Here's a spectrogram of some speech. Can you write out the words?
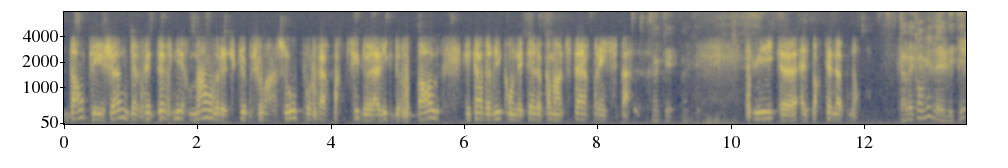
donc les jeunes devaient devenir membres du club Jouvenceau pour faire partie de la Ligue de football, étant donné qu'on était le commanditaire principal. OK. OK. Puis, elle portait notre nom. Tu avais combien d'équipes,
